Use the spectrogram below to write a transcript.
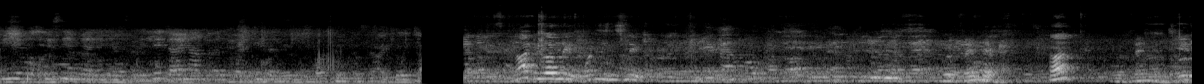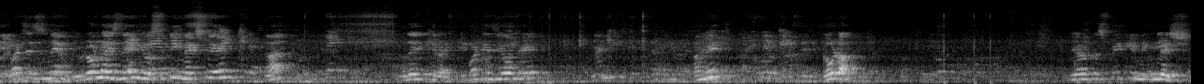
P U P C M ಇಲ್ಲಿ ಜಾಯ್ನ್ ಆಗಬೇಕು Not your name, what is his name? Huh? What is his name? You don't know his name, you are sitting next to him? Huh? Uday Kiran. What is your name? Amit? Gouda. you have to speak in English.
